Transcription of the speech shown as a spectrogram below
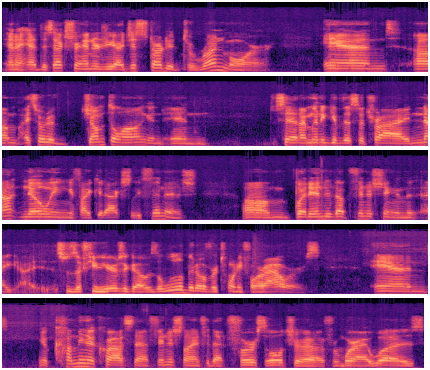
and I had this extra energy, I just started to run more. And um, I sort of jumped along and, and said, I'm going to give this a try, not knowing if I could actually finish. Um, but ended up finishing, and I, I, this was a few years ago. It was a little bit over 24 hours, and you know, coming across that finish line for that first ultra from where I was,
